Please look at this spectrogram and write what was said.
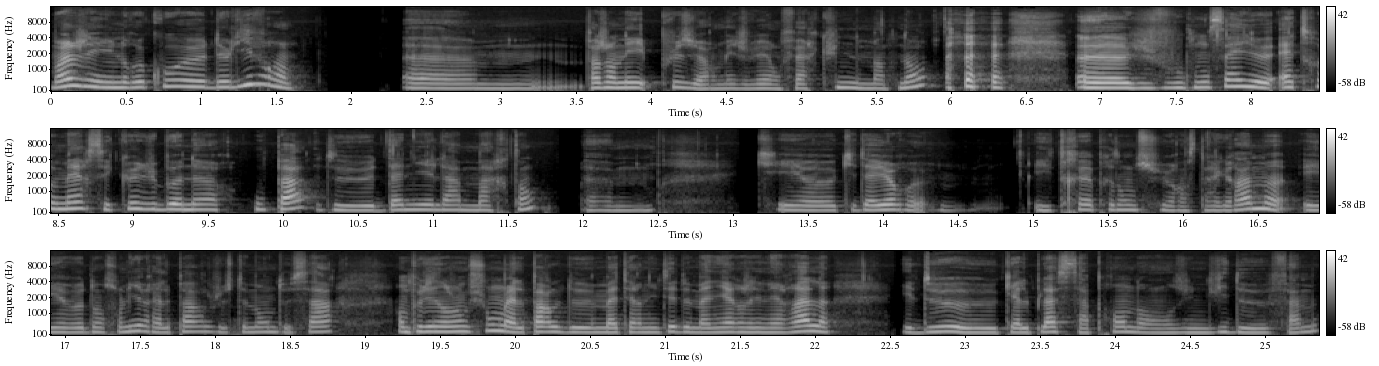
Moi, j'ai une reco de livres. Euh, Enfin, j'en ai plusieurs, mais je vais en faire qu'une maintenant. Euh, je vous conseille euh, Être mère, c'est que du bonheur ou pas de Daniela Martin, qui est, d'ailleurs est très présente sur Instagram. Et dans son livre, elle parle justement de ça, un peu des injonctions, mais elle parle de maternité de manière générale et de quelle place ça prend dans une vie de femme.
